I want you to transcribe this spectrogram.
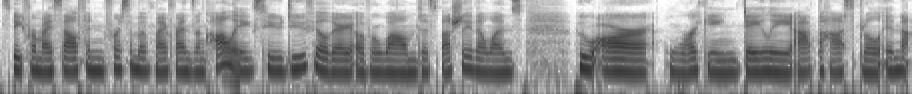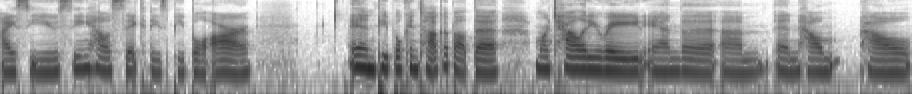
speak for myself and for some of my friends and colleagues who do feel very overwhelmed, especially the ones who are working daily at the hospital in the ICU, seeing how sick these people are. And people can talk about the mortality rate and the um, and how how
